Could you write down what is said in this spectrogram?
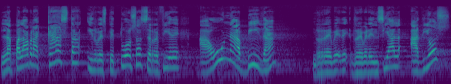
la palabra casta y respetuosa se refiere a una vida reverencial a Dios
